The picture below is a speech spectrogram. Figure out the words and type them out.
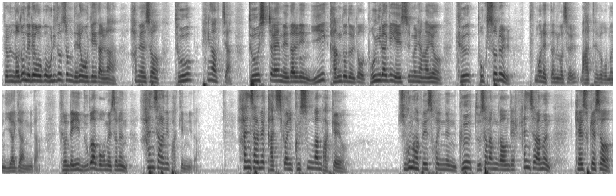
그러면 너도 내려오고 우리도 좀 내려오게 해달라 하면서 두 행악자, 두 십자가에 매달린 이 강도들도 동일하게 예수님을 향하여 그 독소를 품어냈던 것을 마태복음은 이야기합니다. 그런데 이 누가복음에서는 한 사람이 바뀝니다. 한 사람의 가치관이 그 순간 바뀌어요. 죽음 앞에 서 있는 그 두 사람 가운데 한 사람은 계속해서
